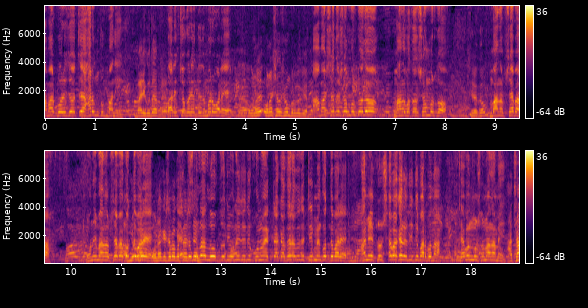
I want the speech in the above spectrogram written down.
আমার পরিচয় হচ্ছে হারুন কোম্পানি। বাড়ি কোথায় বাড়ির চকরিয়া দুই নম্বর ওয়ার্ডে। ওনার সাথে সম্পর্ক কি আমার সাথে সম্পর্ক হলো মানবতার সম্পর্ক। কীরকম? মানব সেবা। উনি মানব সেবা করতে পারে। ওনাকে সেবা করতে আসছেন? লোক যদি উনি যদি কোনো একটা কাছাড়া যদি ট্রিটমেন্ট করতে পারে আমি একটু সেবা করে দিতে পারব না। কেমন মুসলমান আমি? আচ্ছা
